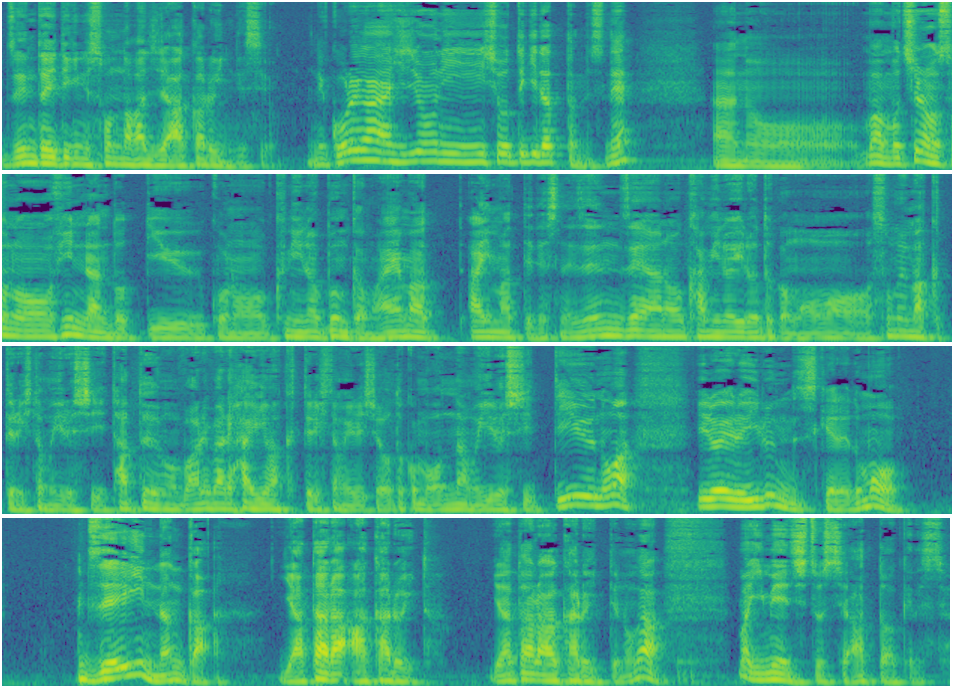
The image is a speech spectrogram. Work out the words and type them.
全体的にそんな感じで明るいんですよ。でこれが非常に印象的だったんですね。あのまあもちろんそのフィンランドっていうこの国の文化も相ま相まってですね全然あの髪の色とかもも染めまくってる人もいるしタトゥーもバリバリ入りまくってる人もいるし男も女もいるしっていうのはいろいろいるんですけれども全員なんかやたら明るいと。やたら明るいっていうのが、まあ、イメージとしてあったわけですよ。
